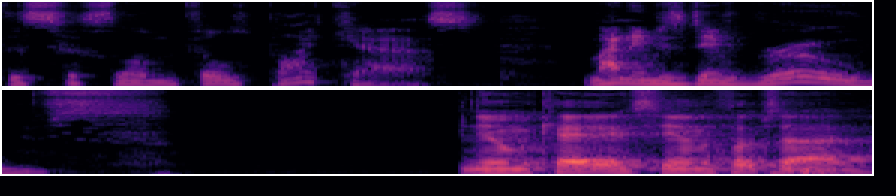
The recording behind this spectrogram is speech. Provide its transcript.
the 611 films podcast. My name is david groves. Neil mckay see you on the flip side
